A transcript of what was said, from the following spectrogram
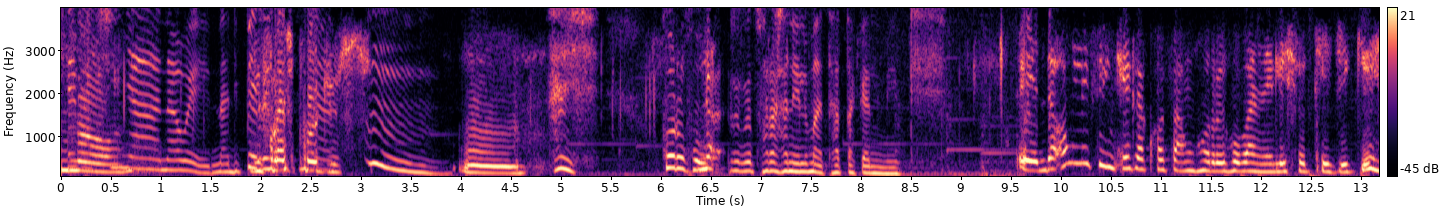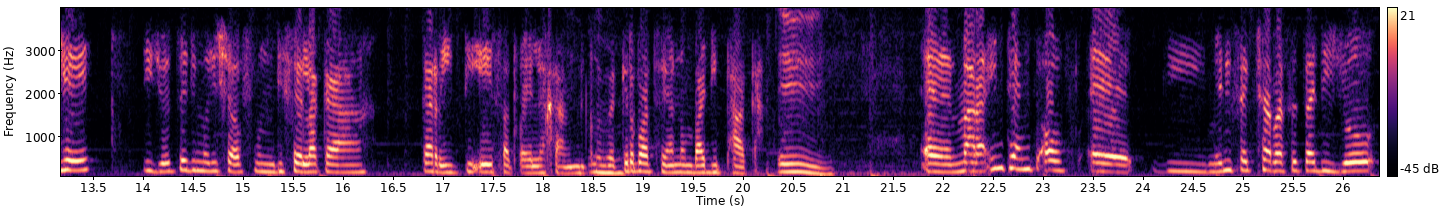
kebetšhinyana wena fresh produce. Hei kore go re tshwaragane le mathata ka nnete. The only thing e ka kgosang gore go bane le shortage ke he dijo tse di mo dishafong di fela ka ka rate e sa tlwaelegang because ke re batho yanong ba diphaka um mara in terms of uh, di-manufacturers tsa dijo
